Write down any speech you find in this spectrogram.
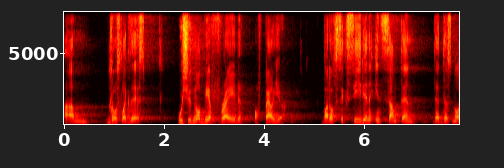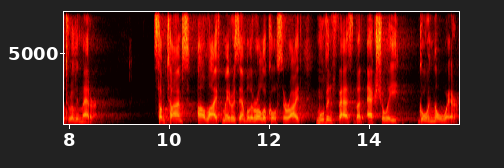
um, goes like this We should not be afraid of failure, but of succeeding in something that does not really matter. Sometimes our life may resemble a roller coaster ride, moving fast but actually going nowhere.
